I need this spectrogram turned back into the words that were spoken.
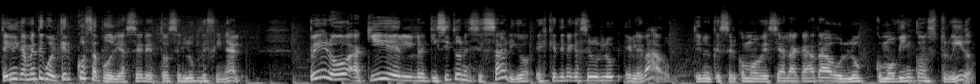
técnicamente cualquier cosa podría ser entonces look de final. Pero aquí el requisito necesario es que tiene que ser un look elevado. Tiene que ser, como decía la Cata, un look como bien construido.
